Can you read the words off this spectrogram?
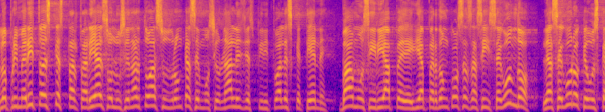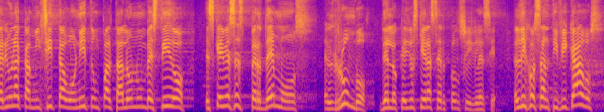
lo primerito es que trataría de solucionar todas sus broncas emocionales y espirituales que tiene. Vamos, iría, pediría perdón, cosas así. Segundo, le aseguro que buscaría una camisita bonita, un pantalón, un vestido. Es que hay veces perdemos el rumbo de lo que Dios quiere hacer con su iglesia. Él dijo, santificados,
